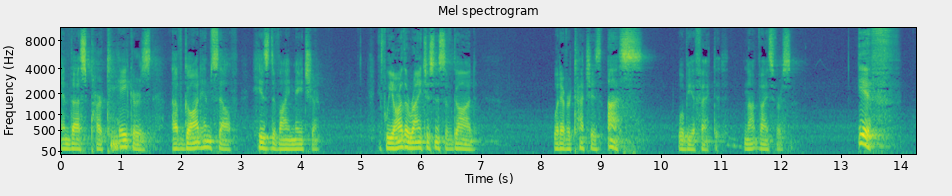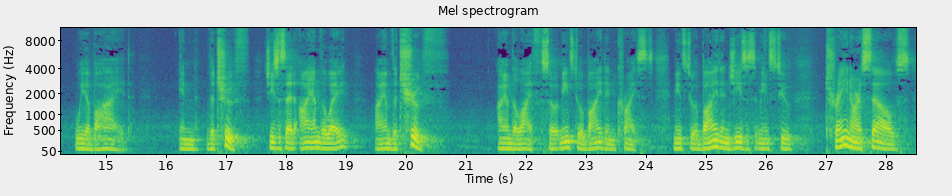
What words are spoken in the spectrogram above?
and thus partakers of God himself, his divine nature. If we are the righteousness of God, whatever touches us will be affected, not vice versa. If we abide in the truth, Jesus said, I am the way, I am the truth, I am the life. So it means to abide in Christ, it means to abide in Jesus, it means to train ourselves,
